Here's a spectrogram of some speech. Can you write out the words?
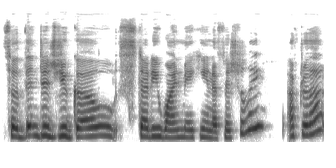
So then, did you go study winemaking officially after that?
